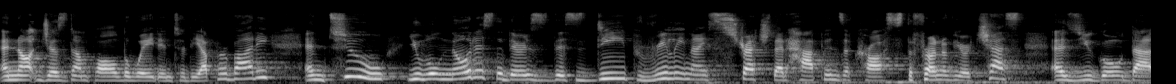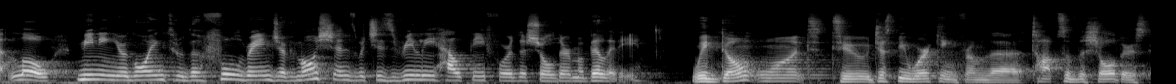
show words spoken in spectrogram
and not just dump all the weight into the upper body. And two, you will notice that there's this deep, really nice stretch that happens across the front of your chest as you go that low, meaning you're going through the full range of motions, which is really healthy for the shoulder mobility. We don't want to just be working from the tops of the shoulders.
